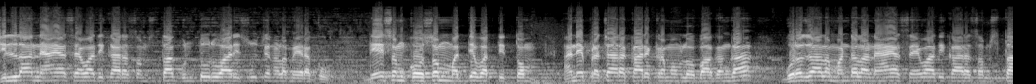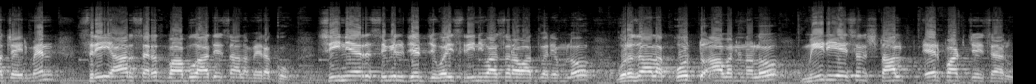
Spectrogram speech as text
జిల్లా న్యాయ సేవాధికార సంస్థ గుంటూరు వారి సూచనల మేరకు దేశం కోసం మధ్యవర్తిత్వం అనే ప్రచార కార్యక్రమంలో భాగంగా గురజాల మండల న్యాయ సేవాధికార సంస్థ చైర్మన్ శ్రీ ఆర్ శరత్ బాబు ఆదేశాల మేరకు senior civil judge Y Srinivasarao ఆధ్వర్యంలో గురజాల కోర్టు ఆవరణలో మీడియేషన్ స్టాల్ ఏర్పాటు చేశారు.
